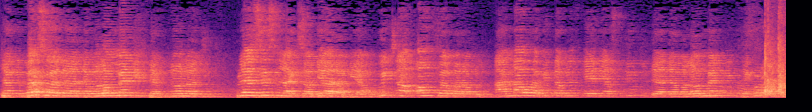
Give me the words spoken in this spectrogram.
based on their development in technology. Places like Saudi Arabia, which are unfavorable, are now habitable areas due to their development in technology.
